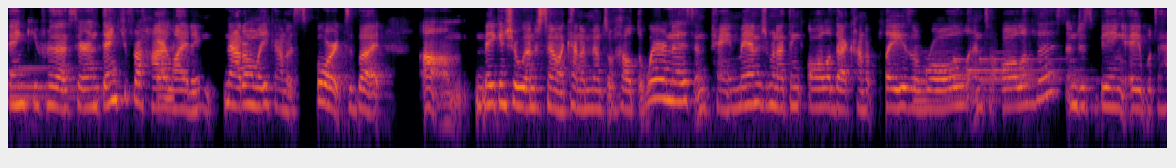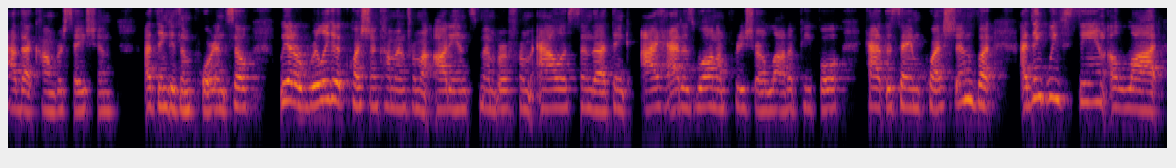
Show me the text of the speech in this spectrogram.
Thank you for that, Sarah. And thank you for highlighting not only kind of sports, but um, making sure we understand like kind of mental health awareness and pain management. I think all of that kind of plays a role into all of this and just being able to have that conversation, I think is important. So we had a really good question coming from an audience member from Allison that I think I had as well. And I'm pretty sure a lot of people had the same question, but I think we've seen a lot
